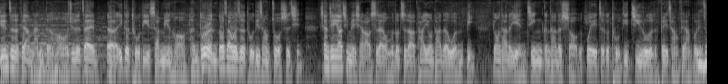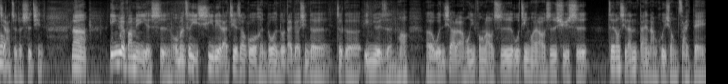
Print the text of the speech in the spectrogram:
今天真的非常难得哈，我觉得在呃一个土地上面哈，很多人都在为这个土地上做事情。像今天邀请美霞老师来，我们都知道她用她的文笔，用他的眼睛跟他的手，为这个土地记录了非常非常多有价值的事情。那音乐方面也是，我们这一系列来介绍过很多很多代表性的这个音乐人哈，呃，文夏啦、洪一峰老师、吴静怀老师、许石，这些东西咱台南非常在地。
